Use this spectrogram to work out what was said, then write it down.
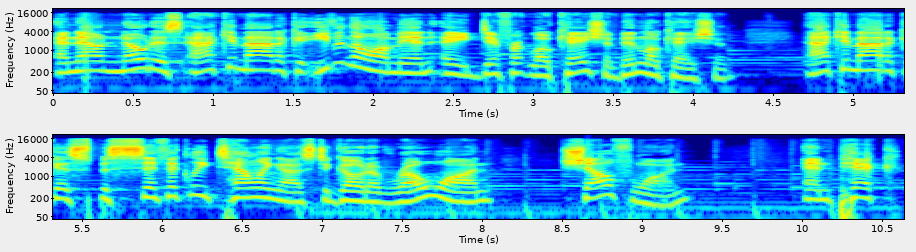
And now notice Acumatica, even though I'm in a different location, bin location, Acumatica is specifically telling us to go to row one, shelf one, and pick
